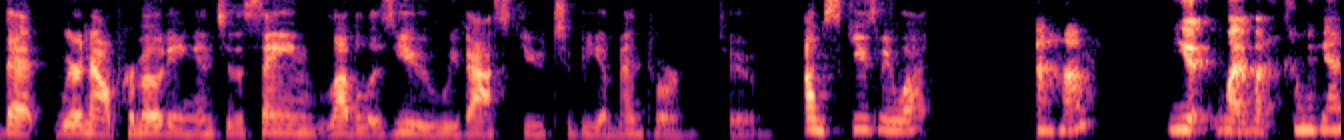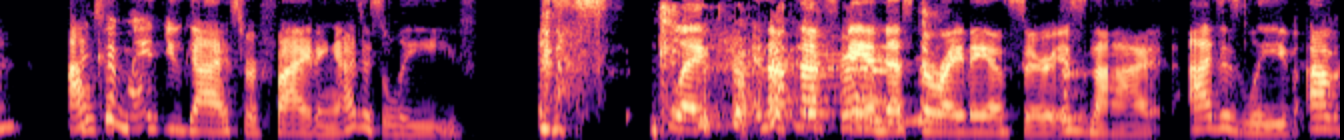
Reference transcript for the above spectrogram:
that we're now promoting into the same level as you. We've asked you to be a mentor to. Um, excuse me, what? Uh huh. You what? What? Come again? I What's commend you guys for fighting. I just leave. like, and I'm not saying that's the right answer. It's not. I just leave. I'm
